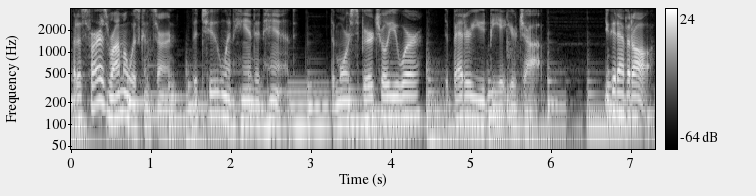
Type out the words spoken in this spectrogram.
but as far as Rama was concerned, the two went hand in hand. The more spiritual you were, the better you'd be at your job. You could have it all.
